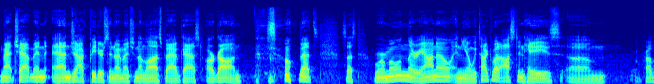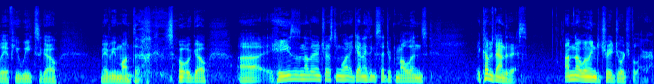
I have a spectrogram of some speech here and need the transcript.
Matt Chapman and Joc Pederson, I mentioned on the last podcast, are gone. so that's so that's Ramon Laureano, and you know we talked about Austin Hays um, probably a few weeks ago, maybe a month or so ago. Uh, Hays is another interesting one. Again, I think Cedric Mullins. It comes down to this: I'm not willing to trade George Valera.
